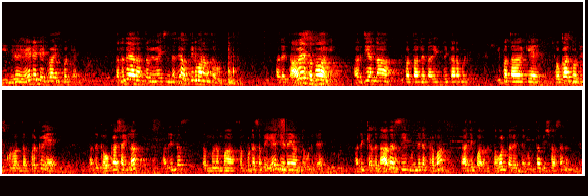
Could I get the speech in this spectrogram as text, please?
ಈ ಏಡ್ ಅಂಡ್ ಅಡ್ವೈಸ್ ಬಗ್ಗೆ ತನ್ನದೇ ಆದಂಥ ವಿವೇಚನೆಯಲ್ಲಿ ಅವ್ರು ತೀರ್ಮಾನವನ್ನು ತಗೊಂಡು ಆದರೆ ತಾವೇ ಸ್ವತಃವಾಗಿ ಅರ್ಜಿಯನ್ನು ಇಪ್ಪತ್ತಾರನೇ ತಾರೀಕು ಸ್ವೀಕಾರ ಮಾಡಿ, ಇಪ್ಪತ್ತಾರಕ್ಕೆ ಶೋಕಾಸ್ ನೋಟಿಸ್ ಕೊಡುವಂಥ ಪ್ರಕ್ರಿಯೆ ಅದಕ್ಕೆ ಅವಕಾಶ ಇಲ್ಲ. ಅದರಿಂದ ತಮ್ಮ, ನಮ್ಮ ಸಂಪುಟ ಸಭೆ ಏನು ನಿರ್ಣಯವನ್ನು ತಗೊಂಡಿದೆ, ಅದಕ್ಕೆ ಅದನ್ನು ಆಧರಿಸಿ ಮುಂದಿನ ಕ್ರಮ ರಾಜ್ಯಪಾಲರು ತಗೊಳ್ತಾರೆ ಅಂತ ಹೇಳುವಂಥ ವಿಶ್ವಾಸ ನನಗಿದೆ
